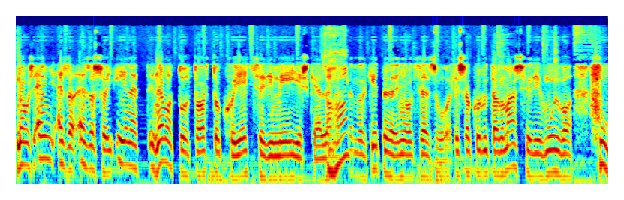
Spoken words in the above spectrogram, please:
Na most ennyi, ez, a, ez az, hogy én nem attól tartok, hogy egyszerű, mély és kellemetlen, mert 2008 ez volt, és akkor utána másfél év múlva, fú,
